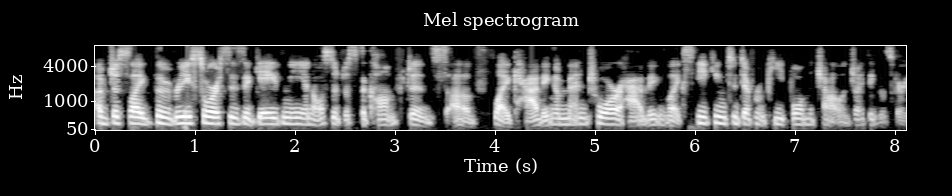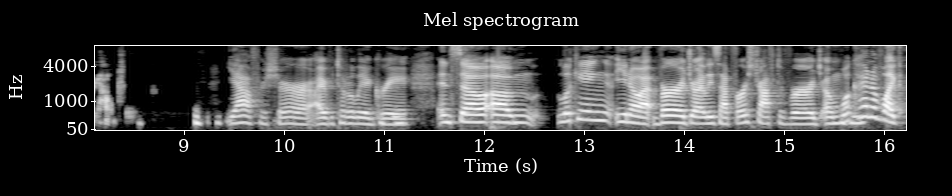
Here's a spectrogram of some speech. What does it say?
of just like the resources it gave me and also just the confidence of like like having a mentor, having like speaking to different people in the challenge, I think was very helpful. Yeah, for sure. I totally agree. Mm-hmm. And so, um, looking, you know, at Verge or at least that first draft of Verge, um, what mm-hmm. kind of like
